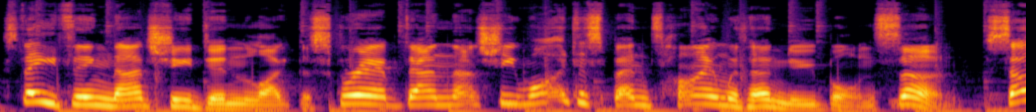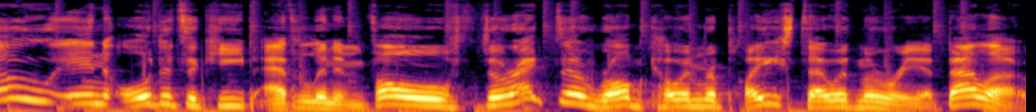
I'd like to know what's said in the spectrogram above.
stating that she didn't like the script and that she wanted to spend time with her newborn son. So, in order to keep Evelyn involved, director Rob Cohen replaced her with Maria Bello,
